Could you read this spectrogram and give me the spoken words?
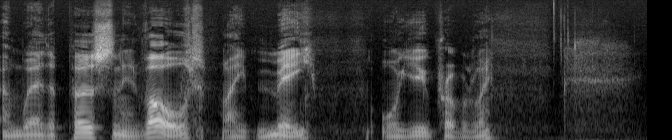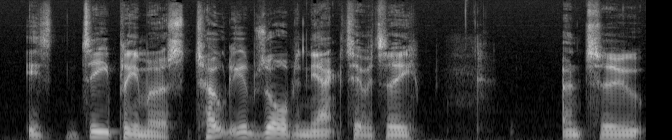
And where the person involved, like me, or you probably, is deeply immersed, totally absorbed in the activity, and to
